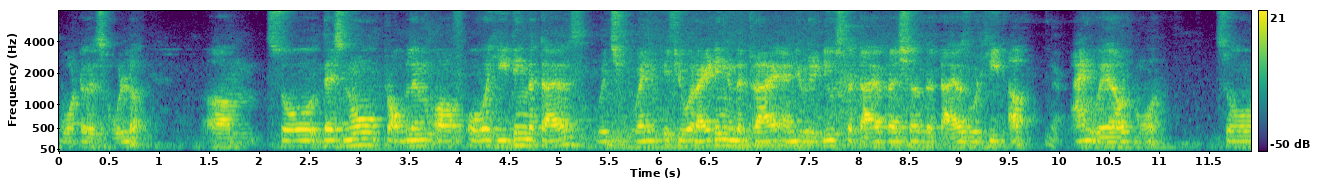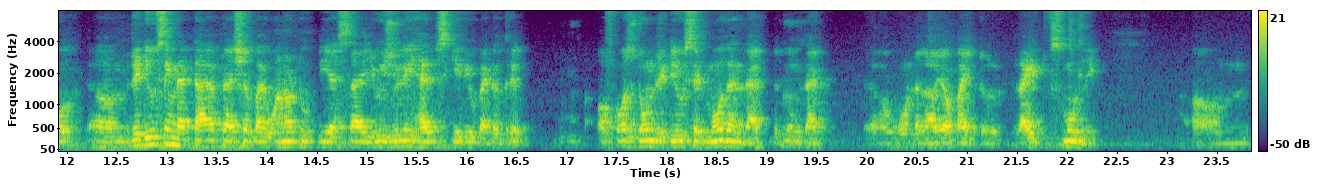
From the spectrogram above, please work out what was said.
water is colder. Um, so there's no problem of overheating the tires. Which when if you were riding in the dry and you reduce the tire pressure, the tires would heat up Yeah. and wear out more. So um, reducing that tire pressure by one or two psi usually helps give you better grip. Of course, don't reduce it more than that because that uh, won't allow your bike to ride smoothly. Um,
